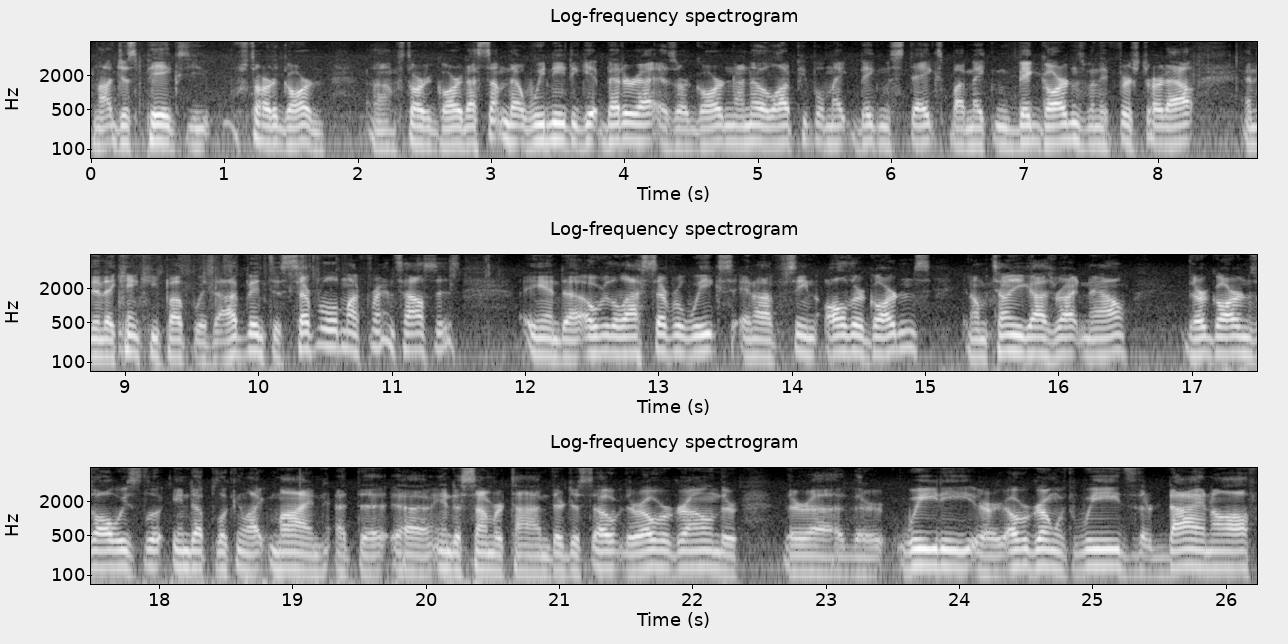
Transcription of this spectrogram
not just pigs. You start a garden um, start a garden that's something that we need to get better at as our garden i know a lot of people make big mistakes by making big gardens when they first start out and then they can't keep up with it i've been to several of my friends houses and uh, over the last several weeks and i've seen all their gardens and i'm telling you guys right now their gardens always look, end up looking like mine at the uh, end of summertime. They're just over, they're overgrown. They're they're uh, they're weedy or overgrown with weeds. They're dying off.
